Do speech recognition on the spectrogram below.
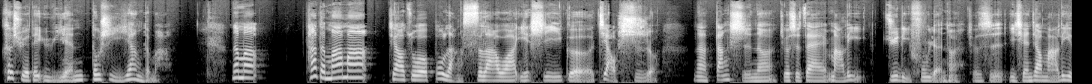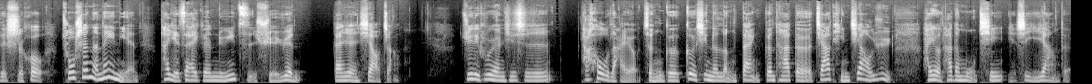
科学的语言都是一样的嘛。那么，他的妈妈叫做布朗斯拉娃，也是一个教师哦。那当时呢，就是在玛丽居里夫人哈，就是以前叫玛丽的时候出生的那一年，她也在一个女子学院担任校长。居里夫人其实她后来哦，整个个性的冷淡，跟她的家庭教育，还有她的母亲也是一样的。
